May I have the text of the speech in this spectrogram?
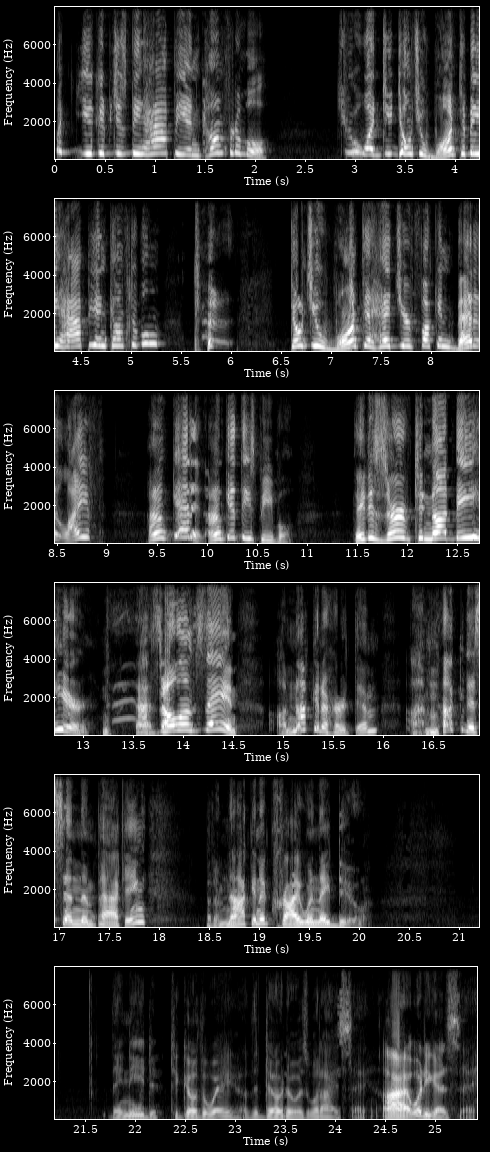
Like you could just be happy and comfortable. Do you, what, do, don't you want to be happy and comfortable? don't you want to hedge your fucking bet at life? I don't get it. I don't get these people. They deserve to not be here. That's all I'm saying. I'm not going to hurt them. I'm not going to send them packing, but I'm not going to cry when they do. They need to go the way of the dodo, is what I say. All right, what do you guys say?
